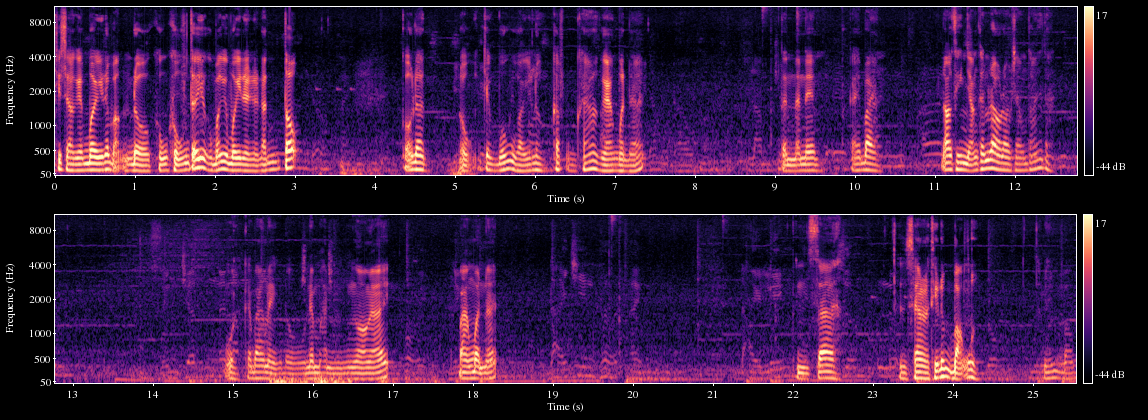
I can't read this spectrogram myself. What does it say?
chứ sợ ngày mây nó bận đồ khủng khủng tới còn mấy ngày mây này là đánh tốt. Cố lên đủ chân bốn vậy luôn cấp cũng khá là ngang mình đấy tình anh em, cái bàn đâu thiên nhẫn cánh rau đâu sao không thấy ta. Ui, cái bàn này đồ nem hành ngon ấy. Bàn mình ấy. Tình xa tình xa là thiếu nước bỏng rồi thiếu nước bỏng.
